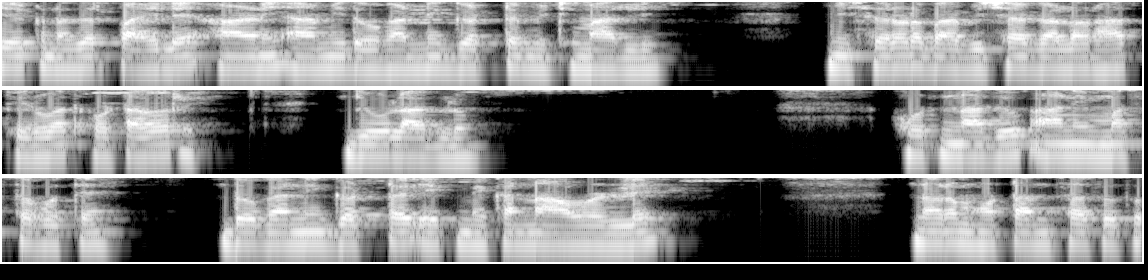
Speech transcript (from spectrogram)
एक नजर पाहिले आणि आम्ही दोघांनी गट्ट मिठी मारली. मी सरळ बाबीच्या गालावर हात फिरवत होठावर घेऊ लागलो. होठ नाजूक आणि मस्त होते. दोघांनी गट्ट एकमेकांना आवडले. नरम होटांचा तो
